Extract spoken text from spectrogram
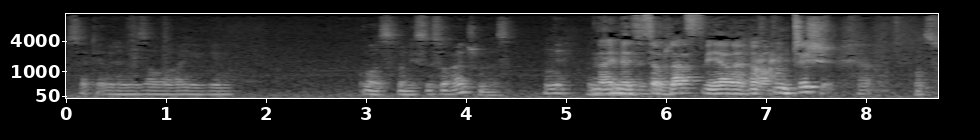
Es hat ja wieder eine Sauerei gegeben. Was, wenn ich sie so reinschmeiße? Nee. Nein, wenn sie zerplatzt wäre auf dem Tisch. Was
